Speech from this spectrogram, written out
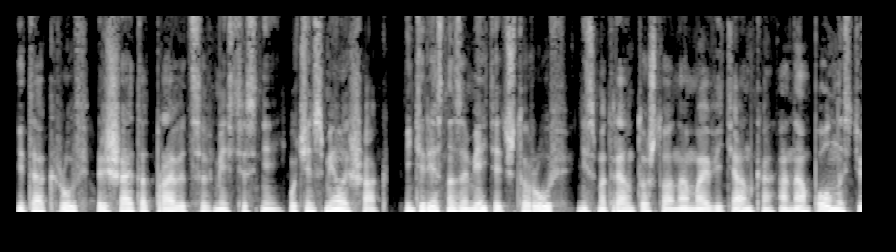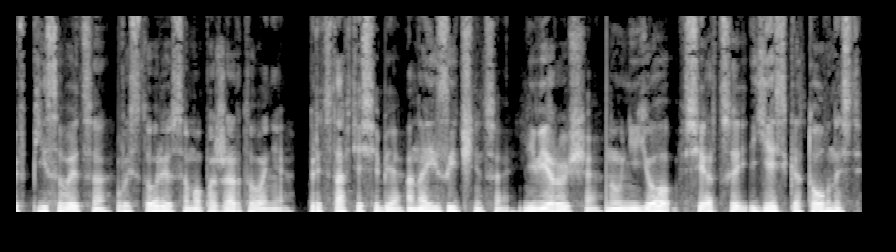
И так Руфь решает отправиться вместе с ней. Очень смелый шаг. Интересно заметить, что Руфь, несмотря на то, что она моавитянка, она полностью вписывается в историю самопожертвования. Представьте себе, она язычница, неверующая, но у нее в сердце есть готовность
